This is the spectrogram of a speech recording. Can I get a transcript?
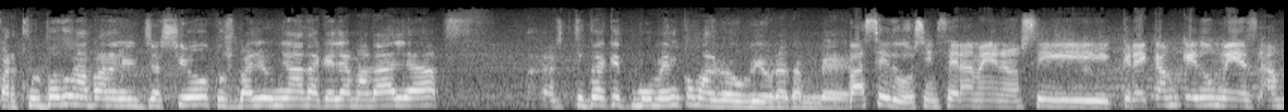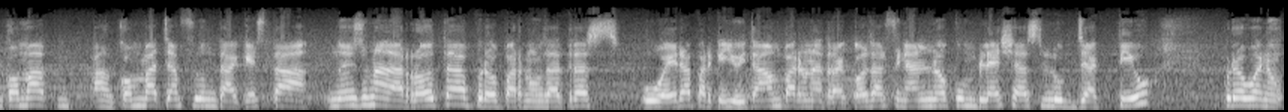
per culpa d'una penalització que us va allunyar d'aquella medalla, tot aquest moment com el veu viure també? Va ser dur, sincerament, o sigui, crec que em quedo més amb com, a, amb com vaig enfrontar aquesta... No és una derrota, però per nosaltres ho era, perquè lluitàvem per una altra cosa, al final no compleixes l'objectiu, però bueno,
